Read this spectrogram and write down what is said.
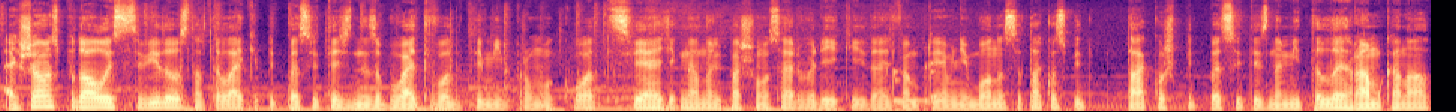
А якщо вам сподобалось це відео, ставте лайки, підписуйтесь, не забувайте вводити мій промокод Святік на 01 сервері, який дасть вам приємні бонуси. Також, під, також підписуйтесь на мій телеграм-канал,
